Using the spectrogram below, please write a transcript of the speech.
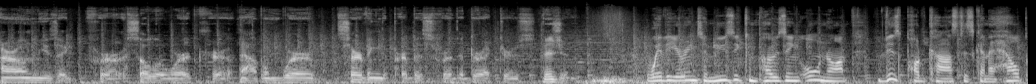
our own music for a solo work or an album. We're serving the purpose for the director's vision. Whether you're into music composing or not, this podcast is going to help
